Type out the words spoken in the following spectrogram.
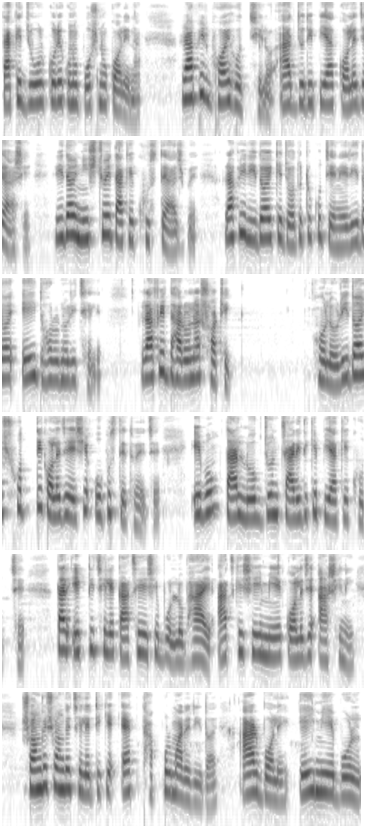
তাকে জোর করে কোনো প্রশ্ন করে না। রাফির ভয় হচ্ছিল, আজ যদি পিয়া কলেজে আসে হৃদয় নিশ্চয়ই তাকে খুঁজতে আসবে। রাফি হৃদয়কে যতটুকু চেনে, হৃদয় এই ধরনেরই ছেলে। রাফির ধারণা সঠিক হলো, হৃদয় সত্যি কলেজে এসে উপস্থিত হয়েছে এবং তার লোকজন চারিদিকে পিয়াকে খুঁজছে। তার একটি ছেলে কাছে এসে বলল, ভাই, আজকে সেই মেয়ে কলেজে আসেনি। সঙ্গে সঙ্গে ছেলেটিকে এক থাপ্পড় মারে হৃদয়। আর বলে, এই মেয়ে বল,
